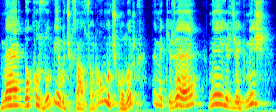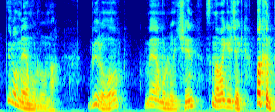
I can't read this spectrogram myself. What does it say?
M 9'du. Bir buçuk saat sonra 10.30 olur. Demek ki R neye girecekmiş? Büro memurluğuna. Büro memurluğu için sınava girecek. Bakın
